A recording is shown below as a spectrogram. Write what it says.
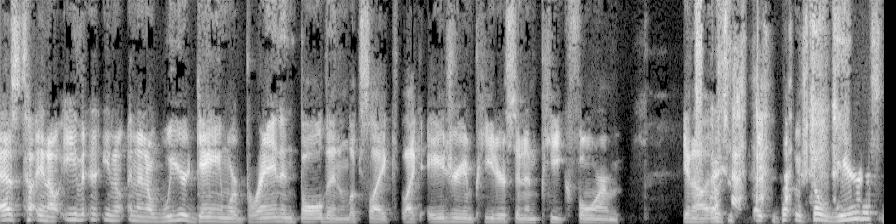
As t- you know, even you know, and in a weird game where Brandon Bolden looks like like Adrian Peterson in peak form you know, it's, just, it's the weirdest.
